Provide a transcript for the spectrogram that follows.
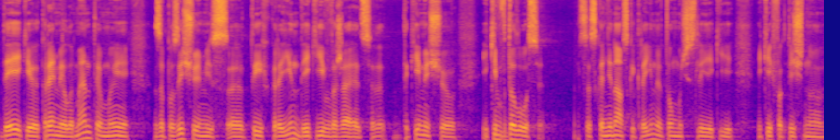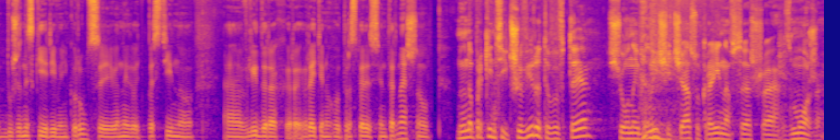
деякі окремі елементи ми запозичуємо із е, тих країн, які вважаються такими, що яким вдалося. Це скандинавські країни, в тому числі, які, яких фактично дуже низький рівень корупції. Вони постійно е, в лідерах рейтингу Transparency International. Ну і наприкінці, чи вірите ви в те, що у найближчий час Україна все ж зможе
